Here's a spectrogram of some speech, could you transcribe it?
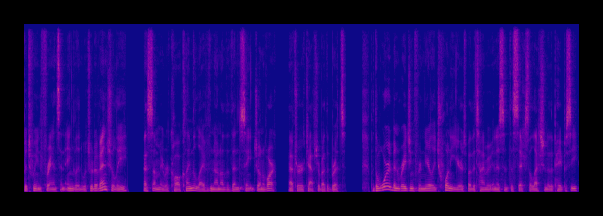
between France and England, which would eventually, as some may recall, claimed the life of none other than St. Joan of Arc after her capture by the Brits. But the war had been raging for nearly 20 years by the time of Innocent VI's election to the papacy,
